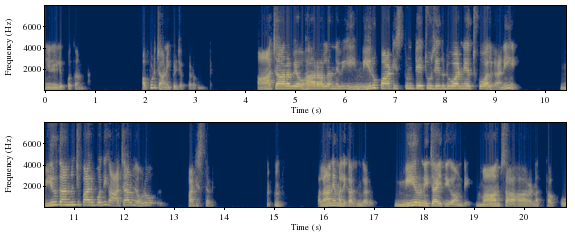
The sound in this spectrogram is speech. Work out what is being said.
నేను వెళ్ళిపోతాను అప్పుడు చాణక్యుడు చెప్పాడు ఆచార వ్యవహారాలన్నవి మీరు పాటిస్తుంటే చూసి ఎదుటివాడు నేర్చుకోవాలి కానీ మీరు దాని నుంచి పారిపోతే ఇక ఆచారం ఎవడు పాటిస్తాడు? అలానే మల్లికార్జున గారు మీరు నిజాయితీగా ఉండి మాంసాహారణ తప్పు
